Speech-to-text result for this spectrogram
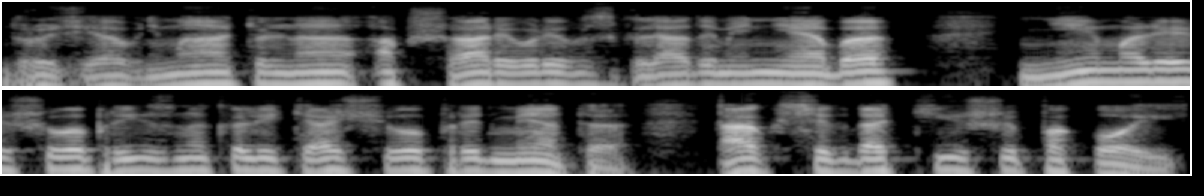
Друзья внимательно обшаривали взглядами небо. Ни малейшего признака летящего предмета. Как всегда, тише покой.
